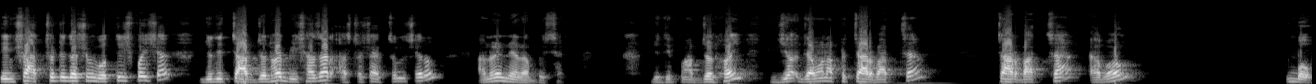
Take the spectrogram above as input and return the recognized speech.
তিনশো আটষট্টি দশমিক বত্রিশ পয়সা। যদি চারজন হয় বিশ হাজার আটশোশো একচল্লিশেরও আপনার নিরানব্বই সেন্ট। যদি পাঁচজন হয় যেমন আপনার চার বাচ্চা চার বাচ্চা এবং বউ।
